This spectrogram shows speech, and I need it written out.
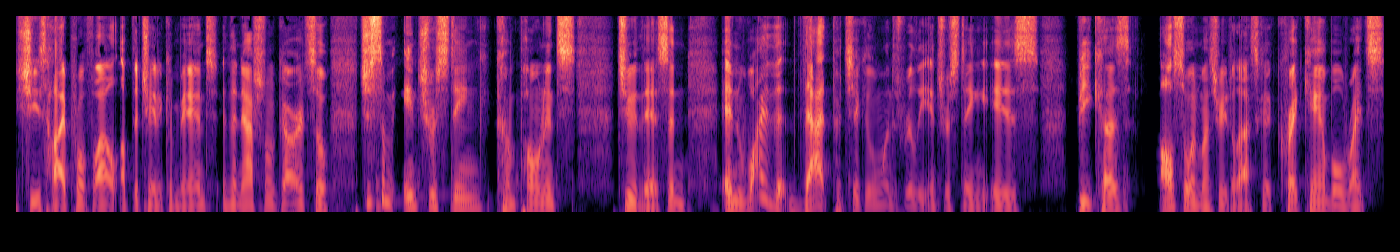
she's high profile up the chain of command in the National Guard. So just some interesting components to this. And and why that particular one is really interesting is because also in Must Alaska, Craig Campbell writes,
